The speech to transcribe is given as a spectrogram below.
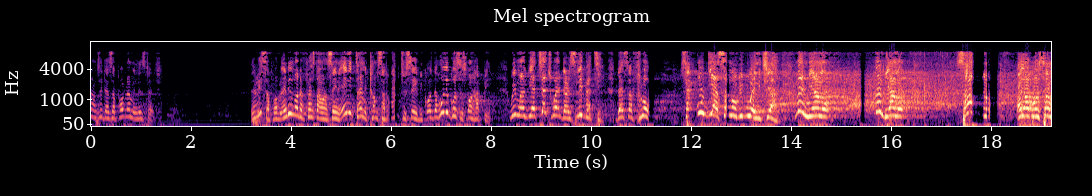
I'm saying there's a problem in this church. There is a problem. And this is not the first time I'm saying it. Anytime it comes up, I have to say it because the Holy Ghost is not happy. We must be a church where there is liberty. There's a flow. Sɛ wodi asa na obi bu w'ani kyi a, memmia no. Memmia no. Saa ɔyɛ ɔbonsam.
